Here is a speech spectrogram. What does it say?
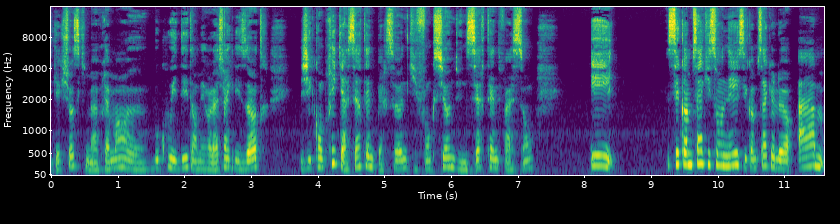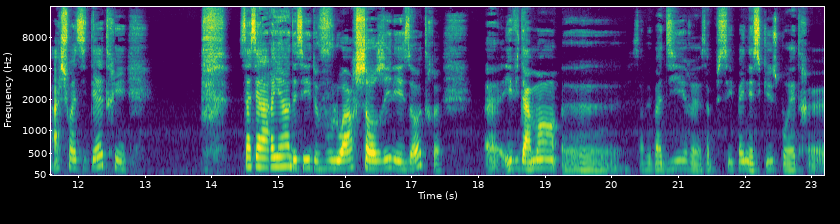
quelque chose qui m'a vraiment euh, beaucoup aidé dans mes relations avec les autres j'ai compris qu'il y a certaines personnes qui fonctionnent d'une certaine façon et c'est comme ça qu'ils sont nés, c'est comme ça que leur âme a choisi d'être et ça sert à rien d'essayer de vouloir changer les autres. Euh, évidemment, euh, ça veut pas dire, ça c'est pas une excuse pour être euh,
